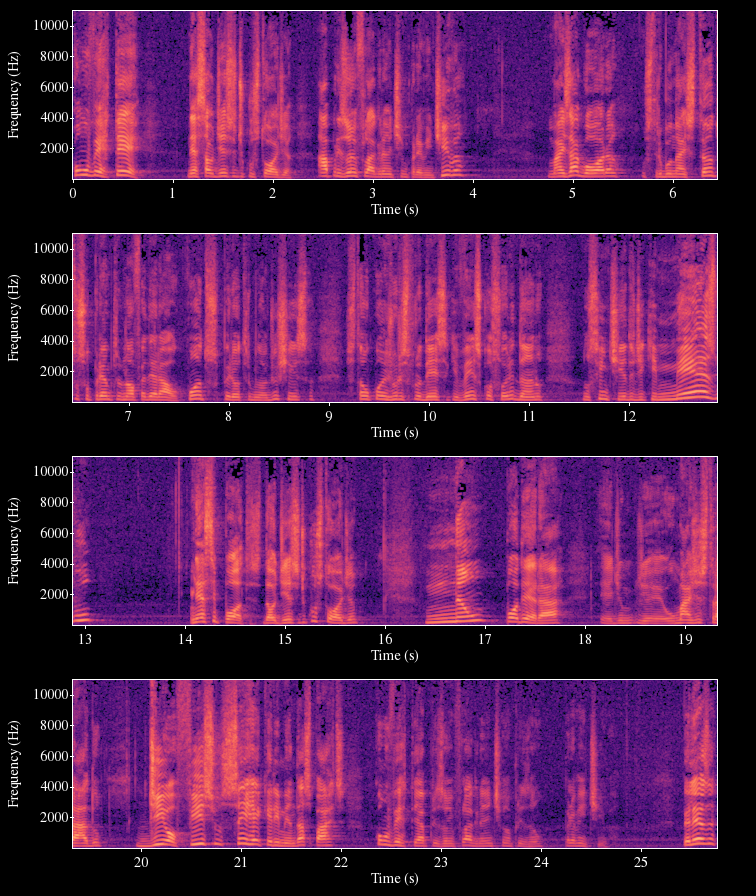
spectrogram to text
converter nessa audiência de custódia a prisão em flagrante em preventiva? Mas agora, os tribunais, tanto o Supremo Tribunal Federal quanto o Superior Tribunal de Justiça, estão com a jurisprudência que vem se consolidando, no sentido de que, mesmo nessa hipótese da audiência de custódia, não poderá é, de, de, o magistrado, de ofício, sem requerimento das partes, converter a prisão em flagrante em uma prisão preventiva. Beleza?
